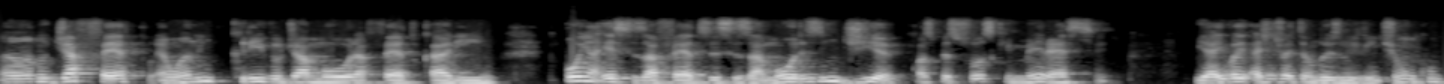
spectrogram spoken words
ano de afeto, é um ano incrível de amor, afeto, carinho ponha esses afetos, esses amores em dia com as pessoas que merecem. E aí vai, a gente vai ter um 2021 com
